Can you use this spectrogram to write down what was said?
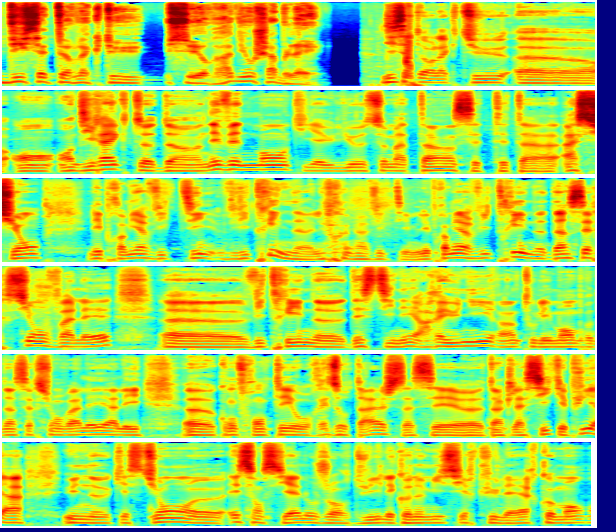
17h L'actu sur Radio Chablais. 17h l'actu euh, en, en direct d'un événement qui a eu lieu ce matin, c'était à, Sion, les premières victi- vitrines, les premières victimes, les premières vitrines d'insertion Valais, euh, vitrines destinées à réunir hein, tous les membres d'insertion Valais, à les euh, confronter au réseautage, ça c'est euh, un classique, et puis à une question euh, essentielle aujourd'hui, l'économie circulaire, comment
